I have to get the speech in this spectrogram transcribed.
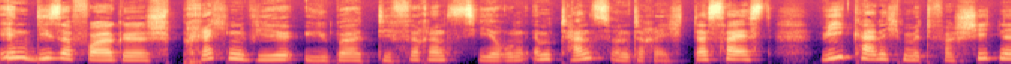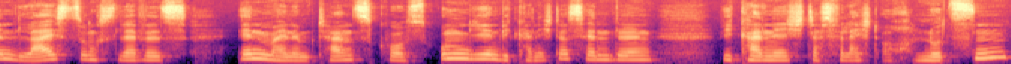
In dieser Folge sprechen wir über Differenzierung im Tanzunterricht. Das heißt, wie kann ich mit verschiedenen Leistungslevels in meinem Tanzkurs umgehen? Wie kann ich das handeln? Wie kann ich das vielleicht auch nutzen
